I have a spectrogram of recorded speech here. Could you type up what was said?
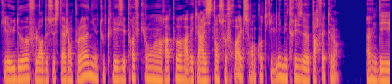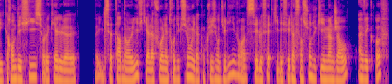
qu'il a eu de off lors de ce stage en Pologne, toutes les épreuves qui ont un rapport avec la résistance au froid, il se rend compte qu'il les maîtrise euh, parfaitement. Un des grands défis sur lequel il s'attarde dans le livre, qui est à la fois l'introduction et la conclusion du livre, c'est le fait qu'il ait fait l'ascension du Kilimanjaro avec off,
